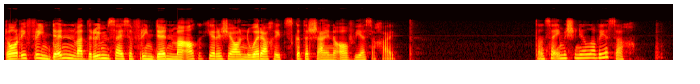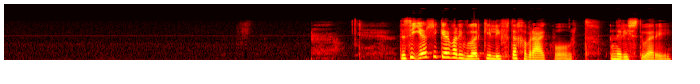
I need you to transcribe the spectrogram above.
Daardie vriendin wat roem sy se vriendin, maar elke keer as jy haar nodig het, skitter sy in afwesigheid. Dan sy emosioneel afwesig. Dis die eerste keer wat die woordjie liefde gebruik word in hierdie storie.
